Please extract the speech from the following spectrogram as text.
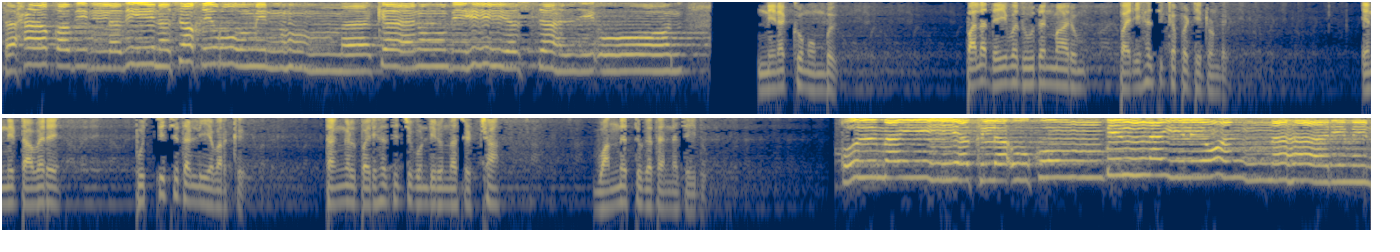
فحاق بالذين سخروا منهم ما كانوا به يستهزئون നിനക്കു മുമ്പ് പല ദൈവദൂതന്മാരും പരിഹസിക്കപ്പെട്ടിട്ടുണ്ട് എന്നിട്ടവരെ പുച്ഛിച്ചു തള്ളിയവർക്ക് തങ്ങൾ പരിഹസിച്ചുകൊണ്ടിരുന്ന ശിക്ഷ വന്നെത്തുക തന്നെ ചെയ്തു قل من يكلؤكم بالليل والنهار من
